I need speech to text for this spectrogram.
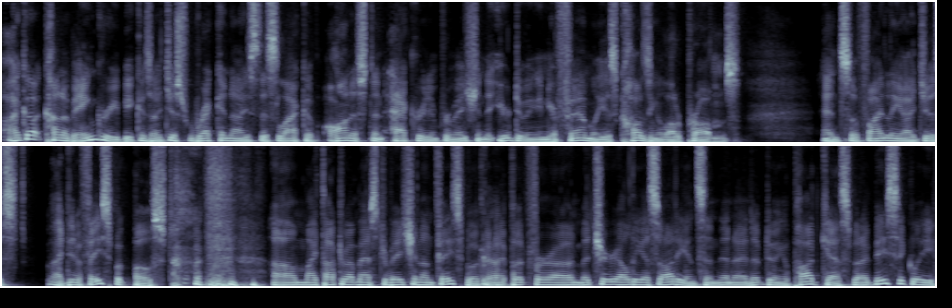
I got kind of angry because I just recognized this lack of honest and accurate information that you're doing in your family is causing a lot of problems. And so finally, I just I did a Facebook post. um, I talked about masturbation on Facebook, and I put for a mature LDS audience, and then I ended up doing a podcast. But I basically,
